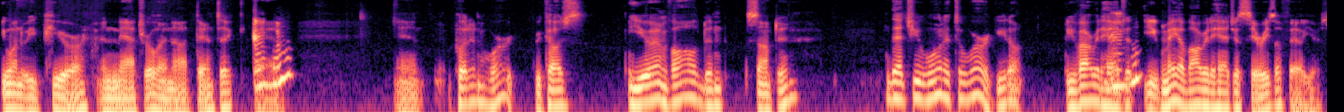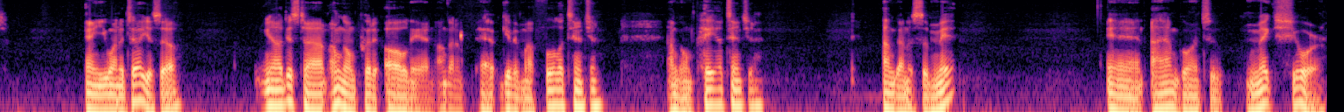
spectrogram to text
You want to be pure and natural and authentic and, Mhm. and put in the work because you're involved in something that you want it to work. You don't. You've already had. Your, mm-hmm. you may have already had your series of failures, and you want to tell yourself, you know, this time I'm going to put it all in. I'm going to have, give it my full attention. I'm going to pay attention. I'm going to submit, and I am going to make sure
